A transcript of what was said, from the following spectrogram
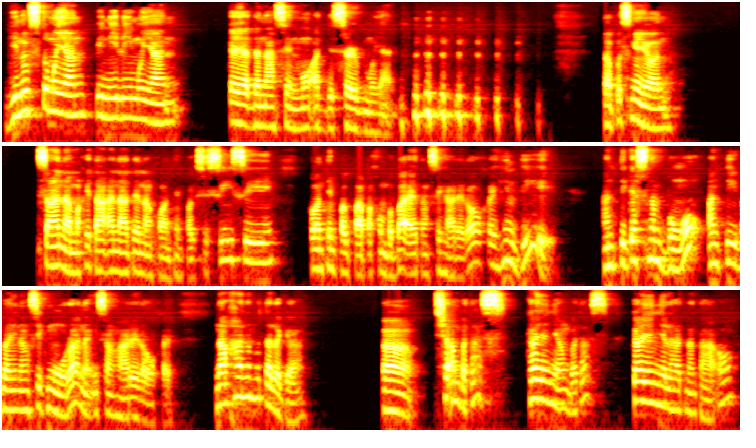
Ginusto mo yan, pinili mo yan, kaya danasin mo at deserve mo yan. Tapos ngayon, sana makitaan natin ng konting pagsisisi, konting pagpapakumbaba itong si Harry Roque. Hindi. Ang tigas ng bungo, ang tibay ng sikmura ng isang Harry Roque. Na akala mo talaga, ah, siya ang batas. Kaya niya ang batas. Kaya niya lahat ng tao.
